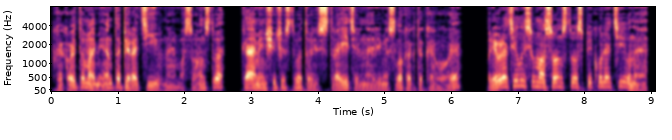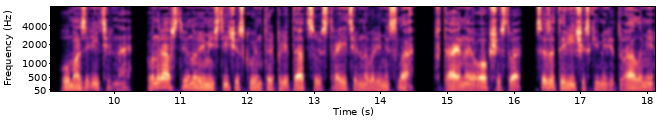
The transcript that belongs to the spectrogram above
В какой-то момент оперативное масонство, каменщичество, то есть строительное ремесло как таковое, превратилось в масонство спекулятивное, умозрительное, в нравственную и мистическую интерпретацию строительного ремесла, в тайное общество с эзотерическими ритуалами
